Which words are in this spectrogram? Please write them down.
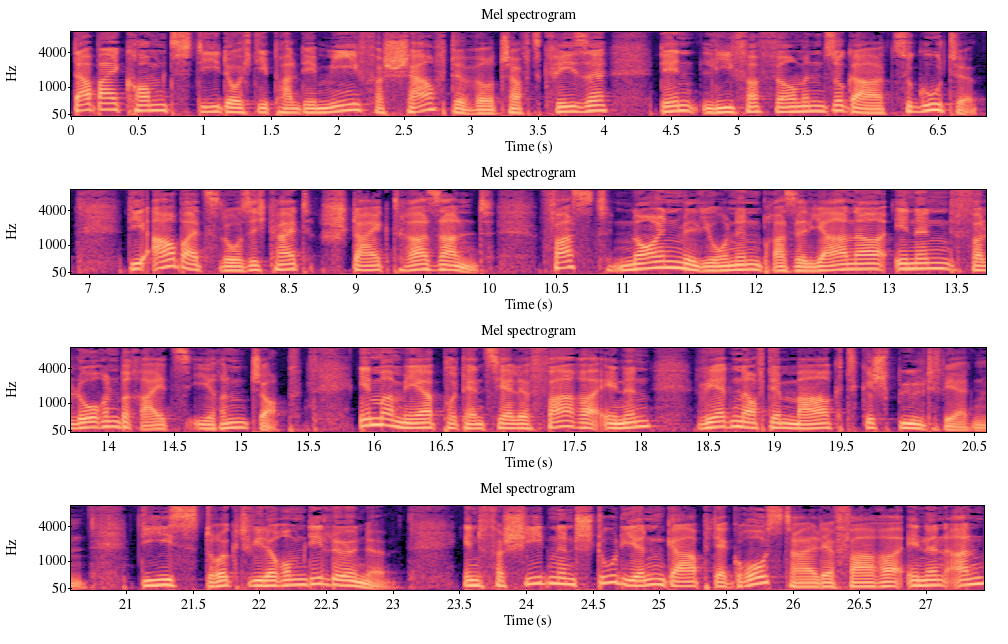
Dabei kommt die durch die Pandemie verschärfte Wirtschaftskrise den Lieferfirmen sogar zugute. Die Arbeitslosigkeit steigt rasant. Fast neun Millionen BrasilianerInnen verloren bereits ihren Job. Immer mehr potenzielle FahrerInnen werden auf dem Markt gespült werden. Dies drückt wiederum die Löhne. In verschiedenen Studien gab der Großteil der FahrerInnen an,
